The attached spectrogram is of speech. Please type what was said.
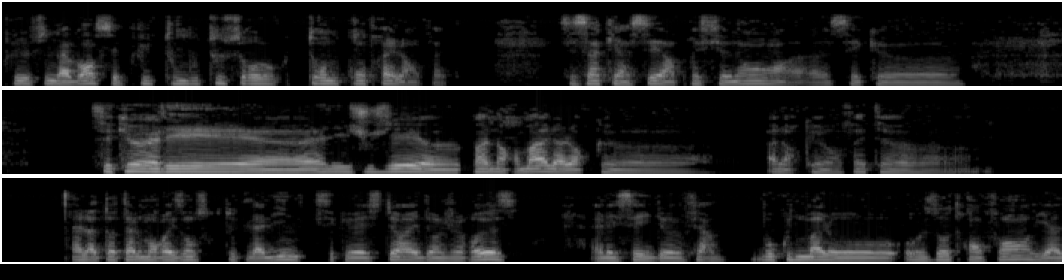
plus le film avance, et plus tout, tout se retourne contre elle en fait. C'est ça qui est assez impressionnant, euh, c'est que c'est qu'elle est, euh, elle est jugée euh, pas normale alors que, alors que en fait, euh, elle a totalement raison sur toute la ligne. C'est que Esther est dangereuse. Elle essaye de faire beaucoup de mal aux autres enfants. Il y a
